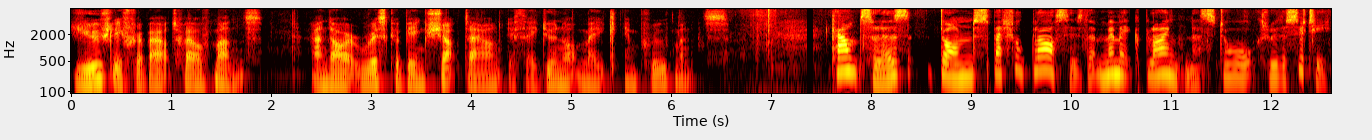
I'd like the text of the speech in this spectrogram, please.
usually for about 12 months, and are at risk of being shut down if they do not make improvements. Councillors donned special glasses that mimic blindness to walk through the city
